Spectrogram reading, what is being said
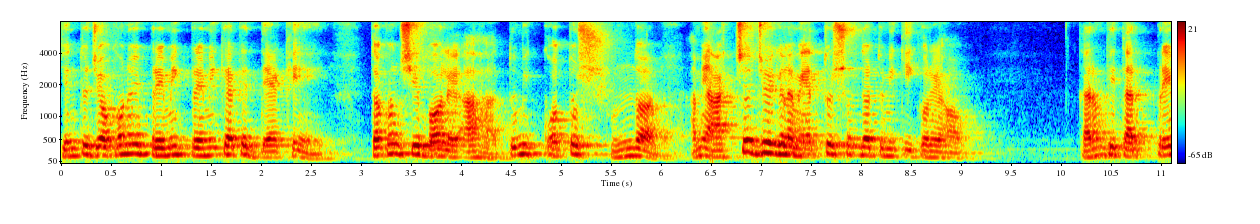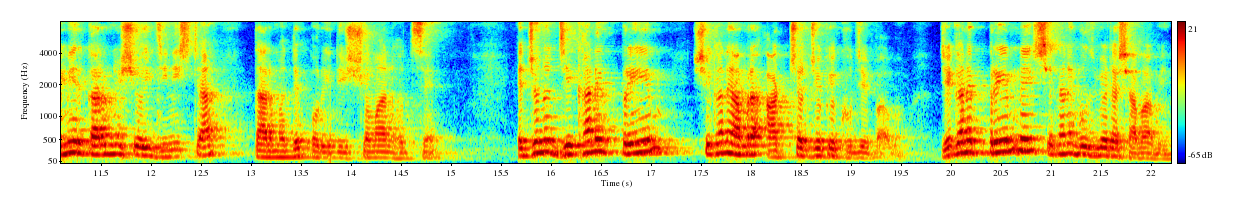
কিন্তু যখন ওই প্রেমিক, প্রেমিকাকে দেখে তখন সে বলে, আহা, তুমি কত সুন্দর। আমি আশ্চর্য হয়ে গেলাম, এত সুন্দর তুমি কি করে হও? কারণ কি, তার প্রেমের কারণে সে ওই জিনিসটা তার মধ্যে পরিদৃশ্যমান হচ্ছে। এর জন্য যেখানে প্রেম, সেখানে আমরা আশ্চর্যকে খুঁজে পাব। যেখানে প্রেম নেই, সেখানে বুঝবে এটা স্বাভাবিক।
